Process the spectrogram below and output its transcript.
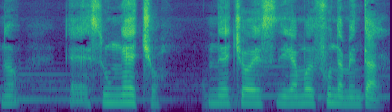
¿no? es un hecho. Un hecho es, digamos, fundamental.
